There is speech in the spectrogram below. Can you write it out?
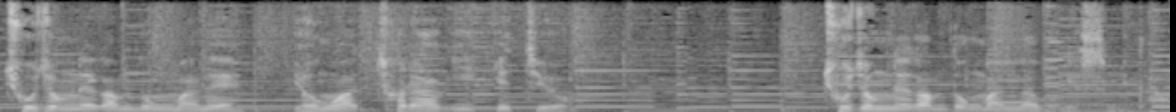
조정래 감독만의 영화 철학이 있겠지요. 조정래 감독 만나보겠습니다.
